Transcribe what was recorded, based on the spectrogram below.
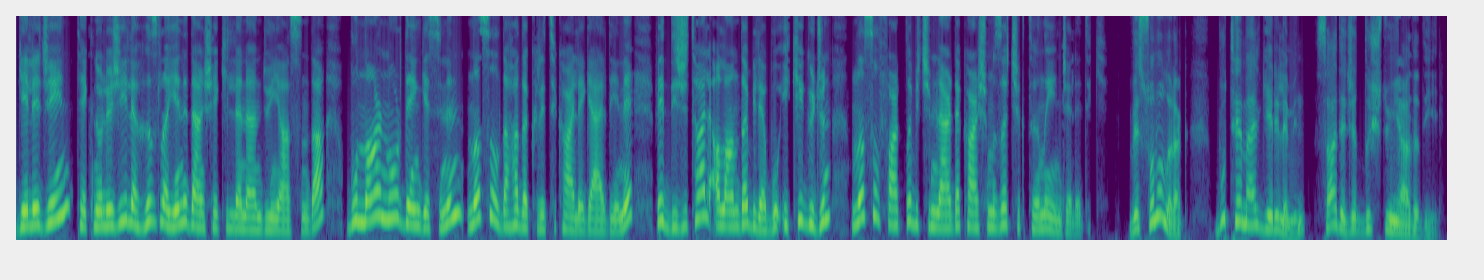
Geleceğin teknolojiyle hızla yeniden şekillenen dünyasında bu nar-nur dengesinin nasıl daha da kritik hale geldiğini ve dijital alanda bile bu iki gücün nasıl farklı biçimlerde karşımıza çıktığını inceledik. Ve son olarak bu temel gerilemin sadece dış dünyada değil,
